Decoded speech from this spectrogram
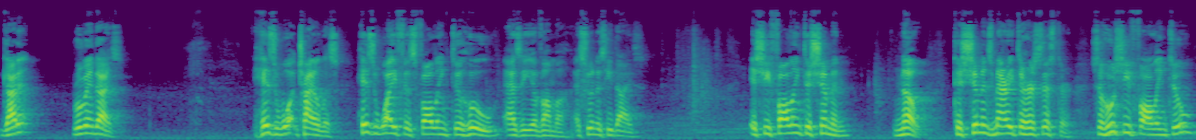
Got it? Reuven dies. His what? Childless. His wife is falling to who as a Yavama as soon as he dies? Is she falling to Shimon? No, because Shimon's married to her sister. So who's she falling to?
